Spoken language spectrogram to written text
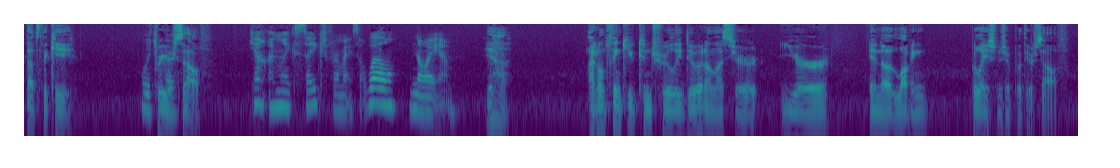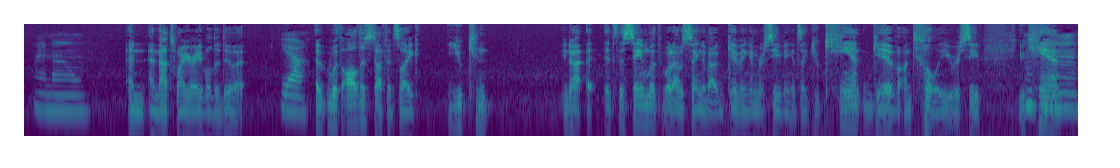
That's the key which for yourself. Yeah, I'm like psyched for myself. Well, no, I am. Yeah. I don't think you can truly do it unless you're you're in a loving relationship with yourself. I know. And and that's why you're able to do it. Yeah. Uh, With all this stuff it's like you can you know, it's the same with what I was saying about giving and receiving. It's like you can't give until you receive. You can't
